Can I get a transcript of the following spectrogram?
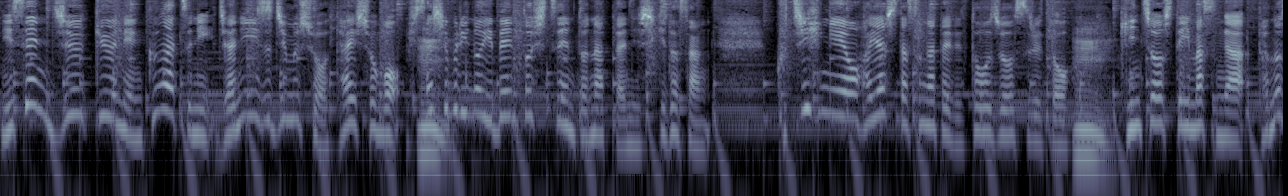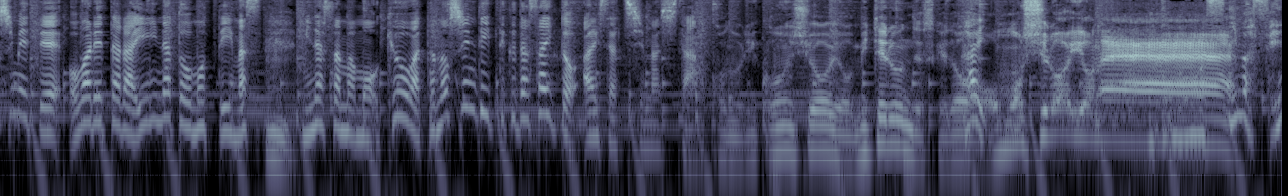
2019年9月にジャニーズ事務所を退所後久しぶりのイベント出演となった錦戸さん、口ひげを生やした姿で登場すると、うん。緊張していますが楽しめて終われたらいいなと思っています、ん。皆様も今日は楽しんでいってくださいと挨拶しました。この離婚しようよ見てるんですけど、はい。面白いよね。今宣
